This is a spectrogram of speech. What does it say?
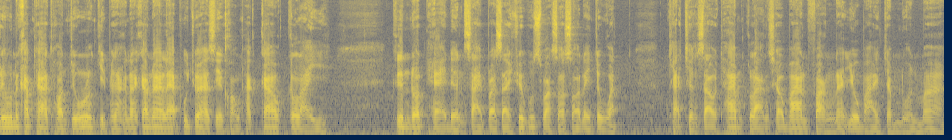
ริ้วนะครับ ทาทรจุงรงกิจพนักคณะก้าวหน้า และผู้ช่วยหาเสียงของพรรคก้าวไกล ขึ้นรถแห่เดินสายประสัยช่วยผู้สมัครสสในจังหวัดฉะเชิงเซาท่ามกลางชาวบ้านฟังนโยบายจำนวนมาก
